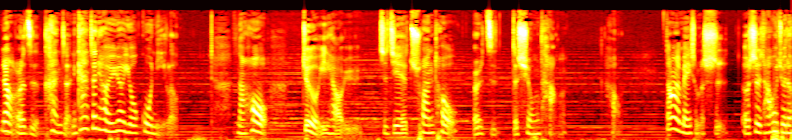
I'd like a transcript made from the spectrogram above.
让儿子看着，你看这条鱼要游过你了，然后就有一条鱼直接穿透儿子。的胸膛，好，当然没什么事，而是他会觉得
